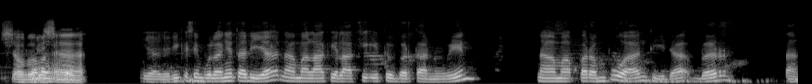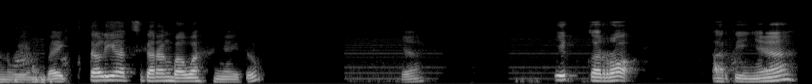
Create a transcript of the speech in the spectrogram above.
Insya Allah Tolong, bisa. Ya, jadi kesimpulannya tadi ya, nama laki-laki itu bertanwin, nama perempuan tidak bertanwin. Baik, kita lihat sekarang bawahnya itu. Ya. Iqra artinya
